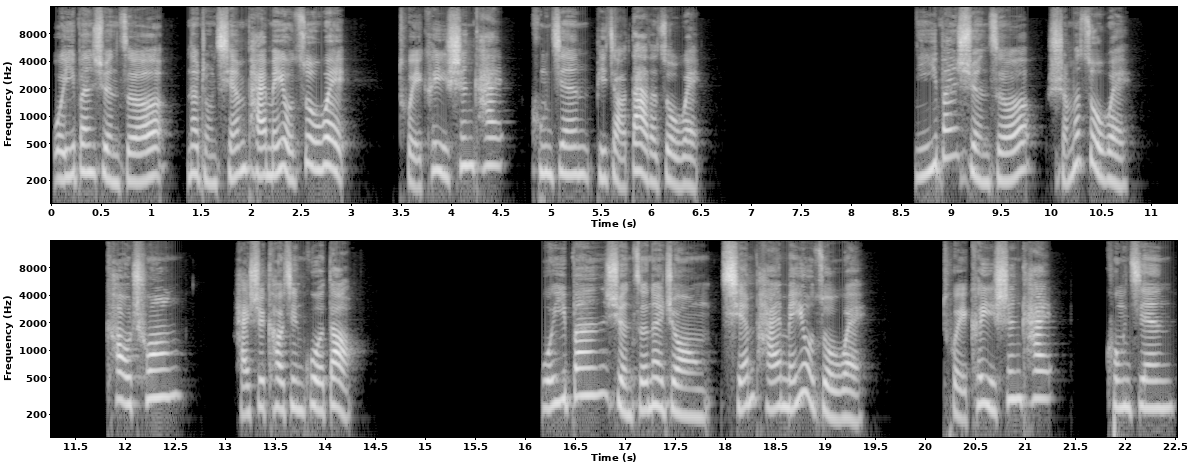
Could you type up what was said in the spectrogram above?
我一般选择那种前排没有座位、腿可以伸开、空间比较大的座位。你一般选择什么座位？靠窗还是靠近过道？我一般选择那种前排没有座位、腿可以伸开、空间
